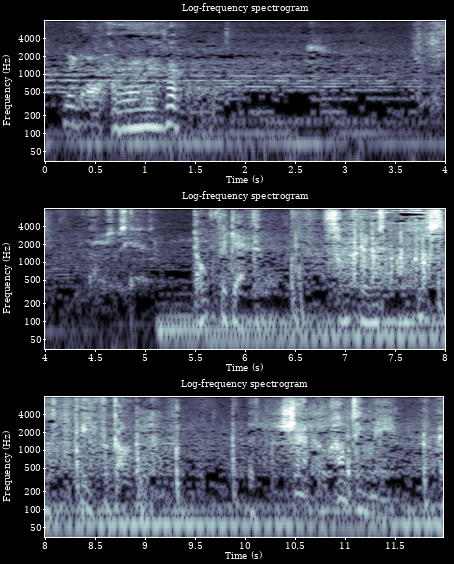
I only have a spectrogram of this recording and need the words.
Oh my god. God, I'm so scared. Don't forget, some things mustn't be forgotten. The shadow hunting me. I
